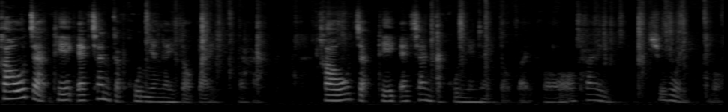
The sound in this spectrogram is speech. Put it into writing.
เขาจะ take action กับคุณยังไงต่อไปนะคะเขาจะ take action กับคุณยังไงต่อไป ขอไพ่ช่วยบอก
